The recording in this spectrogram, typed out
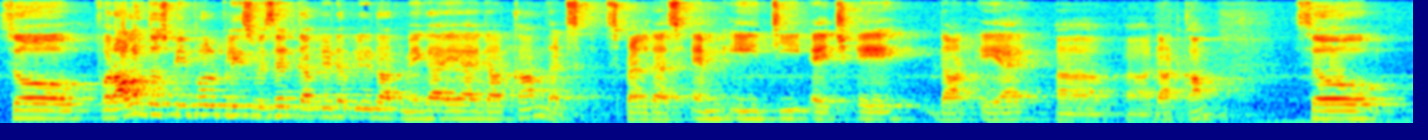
So for all of those people, please visit www.meghaai.com. That's spelled as M E G H A dot AI uh, uh, dot com. So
